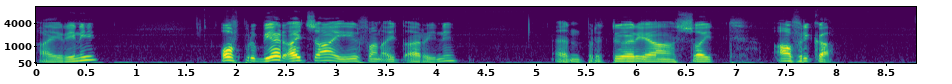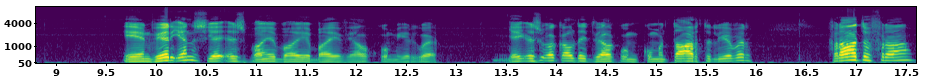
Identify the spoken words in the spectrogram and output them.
Irene? Of probeer uitsaai hier vanuit Irene in Pretoria, Suid-Afrika. En weer eens, jy is baie, baie, baie welkom hier hoor. Jy is ook altyd welkom kommentaar te lever vraag te vraag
